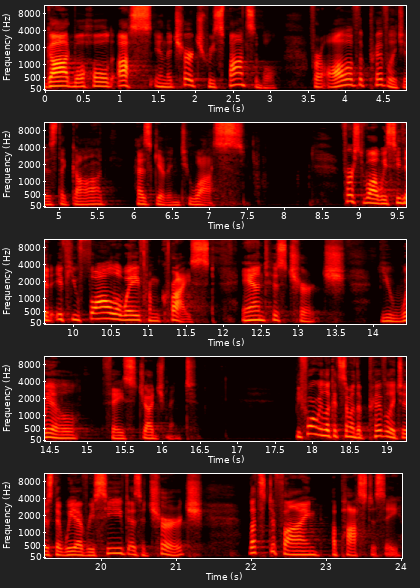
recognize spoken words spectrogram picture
God will hold us in the church responsible for all of the privileges that God has given to us. First of all, we see that if you fall away from Christ and his church, you will face judgment. Before we look at some of the privileges that we have received as a church, let's define apostasy.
